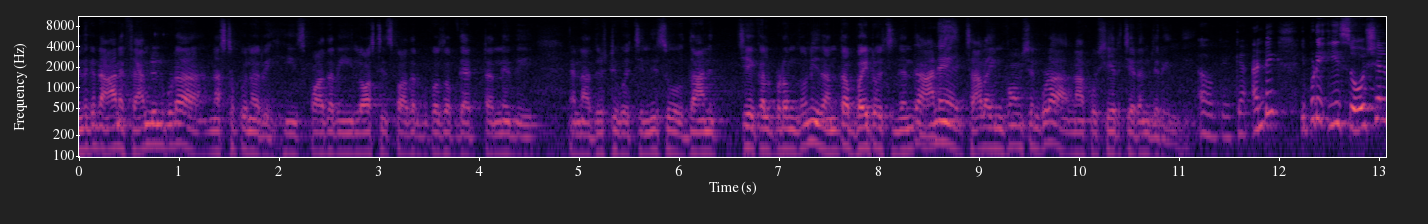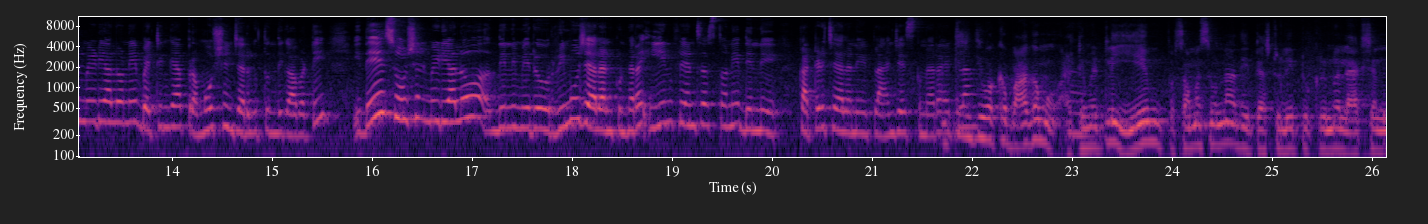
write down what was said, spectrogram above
ఎందుకంటే ఆయన ఫ్యామిలీలు కూడా నష్టపోయినారు. హీస్ ఫాదర్ ఈ lost his father because of that అనేది నా దృష్టికి వచ్చింది. సో దాన్ని చేకల్పడంతో ఇదంతా బయట వచ్చింది అంటే ఆయనే చాలా ఇన్ఫర్మేషన్ కూడా నాకు షేర్ చేయడం జరిగింది. Okay okay. అంటే ఇప్పుడు ఈ సోషల్ మీడియాలోనే బెట్టింగ్ యాప్ ప్రమోషన్ జరుగుతుంది కాబట్టి ఇదే సోషల్ మీడియాలో దీన్ని మీరు రిమూవ్ చేయాలనుకుంటున్నారా? ఈ ఇన్ఫ్లుయెన్సర్స్తోని దీన్ని కట్టడి చేయాలని ప్లాన్ చేసుకున్నారా? ఎట్లా? ఇది ఒక భాగము. అల్టిమేట్లీ ఏం సమస్య ఉన్నా అది test lead to criminal action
